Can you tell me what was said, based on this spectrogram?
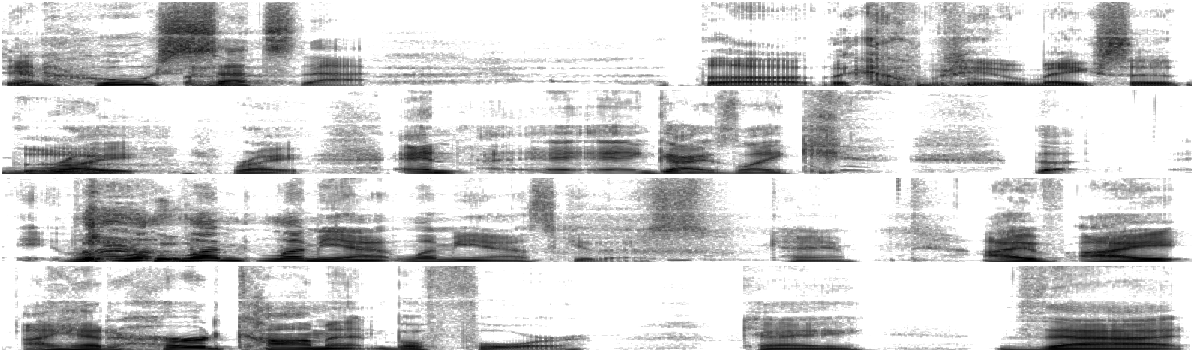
Yeah, And who sets that? The the company who makes it, the, right right. And and guys like the let, let, let me let me ask you this okay? I've i i had heard comment before okay that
